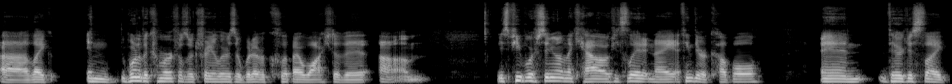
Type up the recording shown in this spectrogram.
uh, like in one of the commercials or trailers or whatever clip I watched of it, um, these people are sitting on the couch. It's late at night. I think they're a couple, and they're just like,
